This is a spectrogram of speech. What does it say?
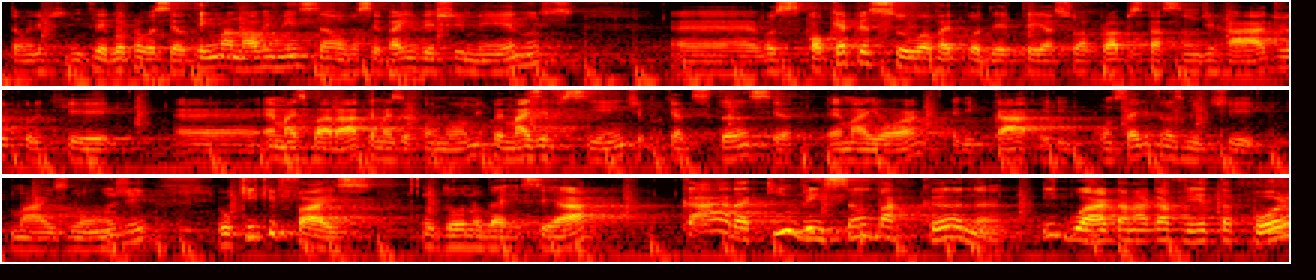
Então ele entregou para você, eu tenho uma nova invenção, você vai investir menos É, você, qualquer pessoa vai poder ter a sua própria estação de rádio, porque é, é, mais barato, é mais econômico, é mais eficiente, porque a distância é maior, ele, ele consegue transmitir mais longe. O que, que faz o dono da RCA? Cara, que invenção bacana! E guarda na gaveta por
